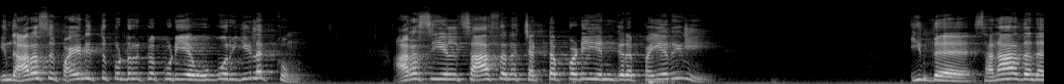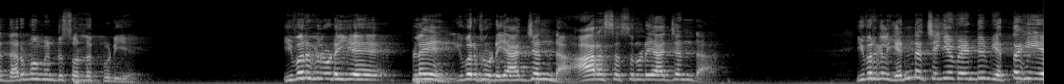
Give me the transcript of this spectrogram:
இந்த அரசு பயணித்துக் கொண்டிருக்கக்கூடிய ஒவ்வொரு இலக்கும் அரசியல் சாசன சட்டப்படி என்கிற பெயரில் இந்த சனாதன தர்மம் என்று சொல்லக்கூடிய இவர்களுடைய பிளேன் இவர்களுடைய அஜெண்டா ஆர்எஸ்எஸ்னுடைய அஜெண்டா இவர்கள் என்ன செய்ய வேண்டும் எத்தகைய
